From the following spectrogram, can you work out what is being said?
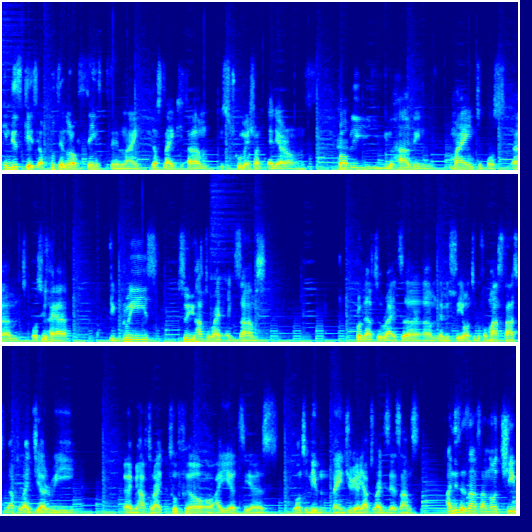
in this case, you're putting a lot of things in line. Just like um, school mentioned earlier on, probably you have in mind to, pers- um, to pursue higher degrees. So you have to write exams. Probably have to write, um, let me say, you want to go for masters, you have to write GRE, um, you have to write TOEFL or IELTS. You want to leave Nigeria, you have to write these exams. And these exams are not cheap.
